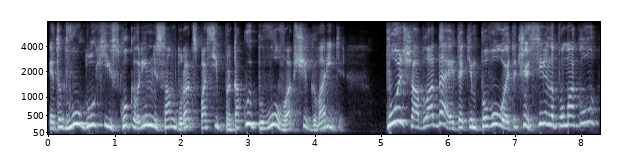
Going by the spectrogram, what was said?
это двух глухих. Сколько времени сам дурак спасибо. Про какое ПВО вы вообще говорите? Польша обладает этим ПВО. Это что, сильно помогло?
